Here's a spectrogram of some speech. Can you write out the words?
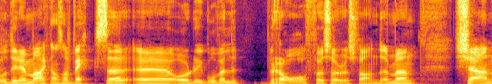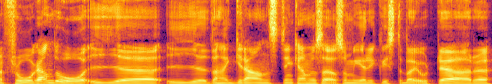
Och det är en marknad som växer och det går väldigt bra för Servicefinder. Men kärnfrågan då i, i den här granskningen kan man säga som Erik Wisterberg gjort, det är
